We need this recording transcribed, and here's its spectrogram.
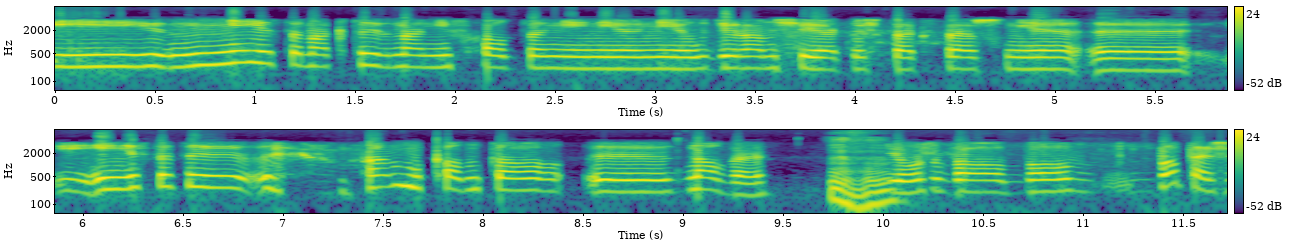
I nie jestem aktywna, nie wchodzę, nie, nie, nie udzielam się jakoś tak strasznie. e, I, i niestety mam konto y, nowe już, bo, bo, bo też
